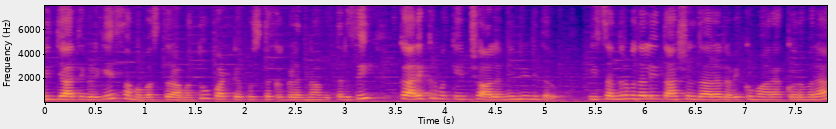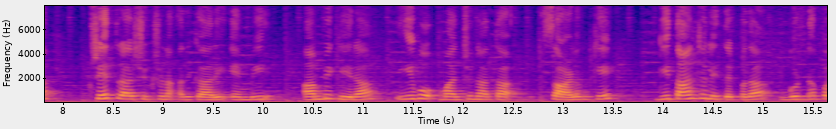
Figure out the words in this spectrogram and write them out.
ವಿದ್ಯಾರ್ಥಿಗಳಿಗೆ ಸಮವಸ್ತ್ರ ಮತ್ತು ಪಠ್ಯಪುಸ್ತಕಗಳನ್ನು ವಿತರಿಸಿ ಕಾರ್ಯಕ್ರಮಕ್ಕೆ ಚಾಲನೆ ನೀಡಿದರು. ಈ ಸಂದರ್ಭದಲ್ಲಿ ತಹಶೀಲ್ದಾರ ರವಿಕುಮಾರ ಕೊರವರ, ಕ್ಷೇತ್ರ ಶಿಕ್ಷಣ ಅಧಿಕಾರಿ M B Ambigera, EO Manjunatha Salunke, Geetanjali Teppada, Guddappa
